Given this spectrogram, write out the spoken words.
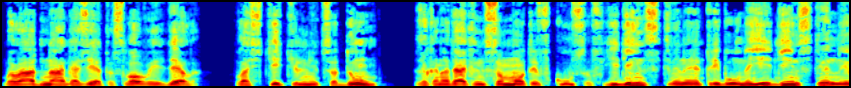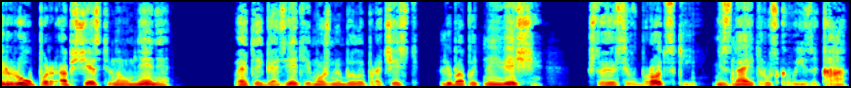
Была одна газета «Слово и дело», властительница дум, законодательница мод и вкусов, единственная трибуна, единственный рупор общественного мнения. В этой газете можно было прочесть любопытные вещи, что Иосиф Бродский не знает русского языка,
